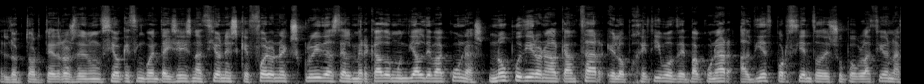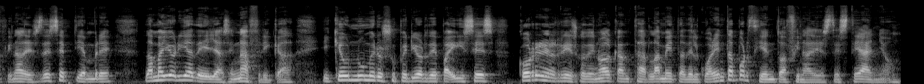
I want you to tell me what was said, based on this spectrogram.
El doctor Tedros denunció que 56 naciones que fueron excluidas del mercado mundial de vacunas no pudieron alcanzar el objetivo de vacunar al 10% de su población a finales de septiembre, la mayoría de ellas en África, y que un número superior de países corren el riesgo de no alcanzar la meta del 40% a finales de este año.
